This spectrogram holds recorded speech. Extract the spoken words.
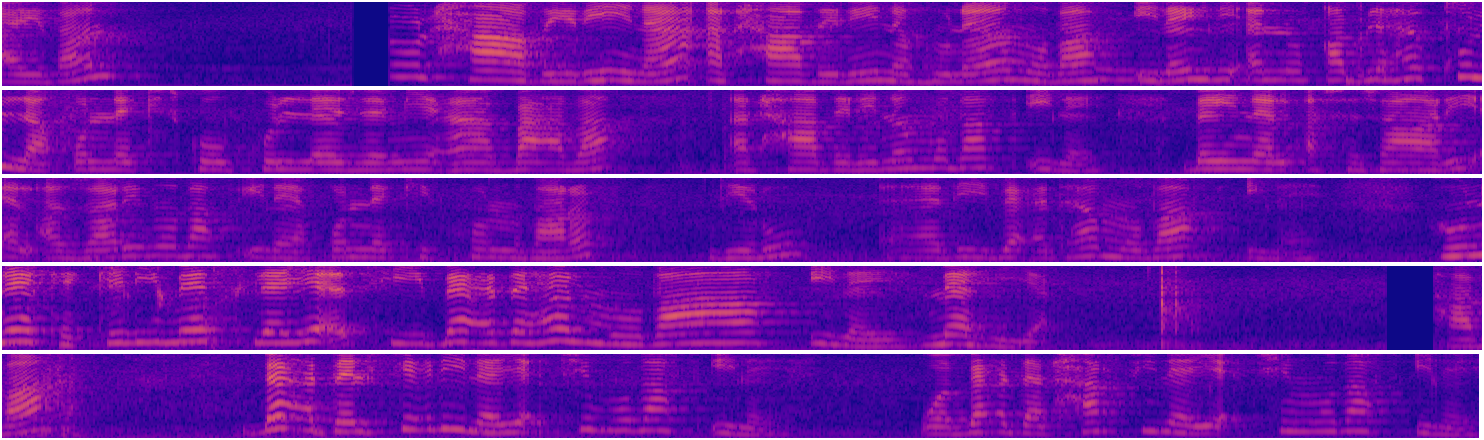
أيضا الحاضرين. الحاضرين هنا مضاف إليه لأنه قبلها كل. قلنا تكون كل جميع بعض. الحاضرين مضاف إليه. بين الأشجار الأشجار مضاف إليه. قلنا كيكون ظرف. ديروا هذه بعدها مضاف إليه. هناك كلمات لا يأتي بعدها المضاف إليه. ما هي؟ هذا بعد الفعل لا يأتي مضاف إليه وبعد الحرف لا يأتي مضاف إليه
